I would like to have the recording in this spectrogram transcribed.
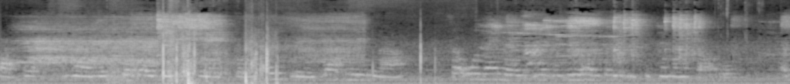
Makakapasok na for first aid dahil na sa una na isip ng tao. At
